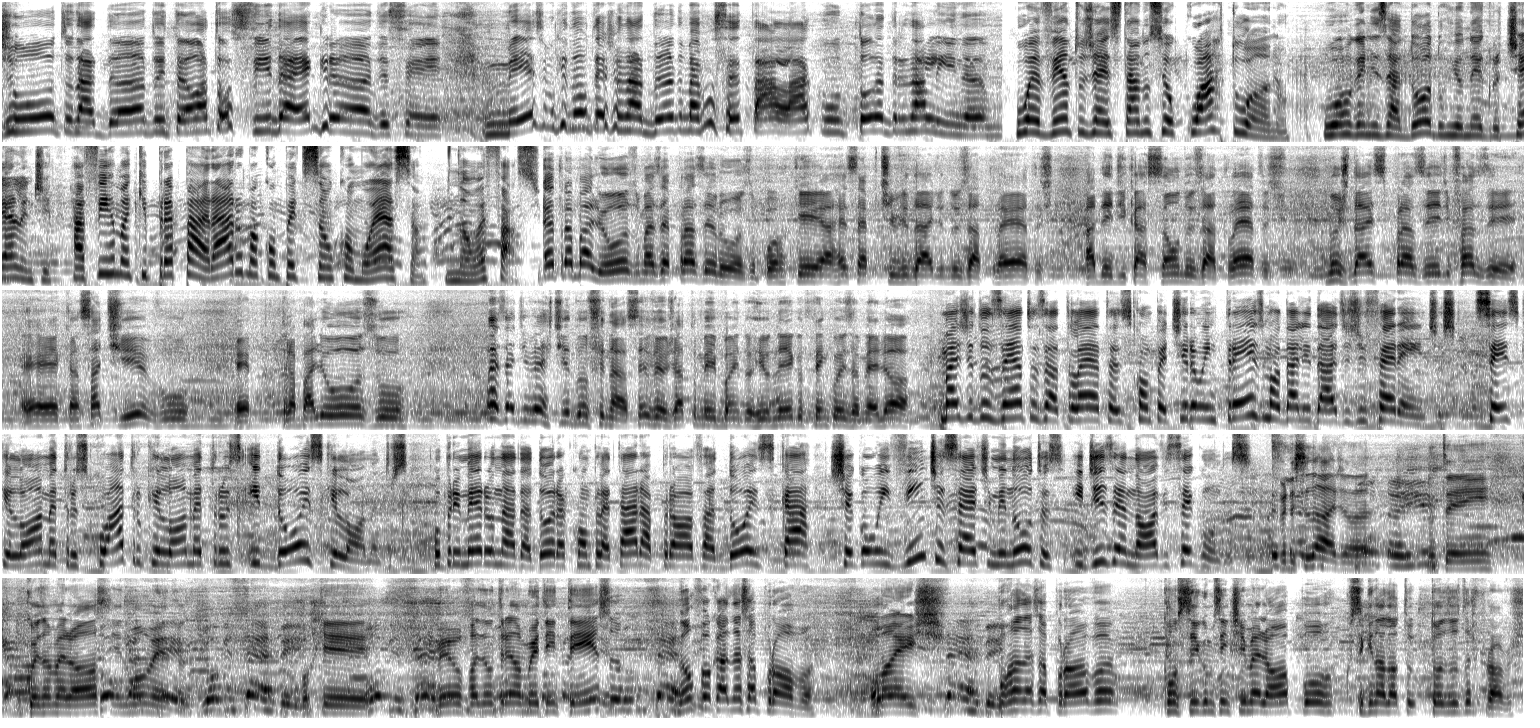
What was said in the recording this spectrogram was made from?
junto nadando. Então a torcida é grande, assim, mesmo que não esteja nadando, mas você está lá com toda a adrenalina. O evento já está no seu quarto ano. O organizador do Rio Negro Challenge afirma que preparar uma competição como essa não é fácil. É trabalhoso, mas é prazeroso, porque a receptividade dos atletas, a dedicação dos atletas nos dá esse prazer de fazer. É cansativo, é trabalhoso, mas é divertido no final. Você vê, eu já tomei banho do Rio Negro, tem coisa melhor? Mais de 200 atletas competiram em três modalidades diferentes: 6 quilômetros, 4 quilômetros e 2 quilômetros. O primeiro nadador a completar a prova 2K chegou em 27 minutos e 19 segundos. Felicidade, né? Não tem coisa melhor assim no momento. Porque veio fazer um treinamento intenso, não focado nessa prova, mas por nessa prova consigo me sentir melhor por conseguir nadar todas as outras provas.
